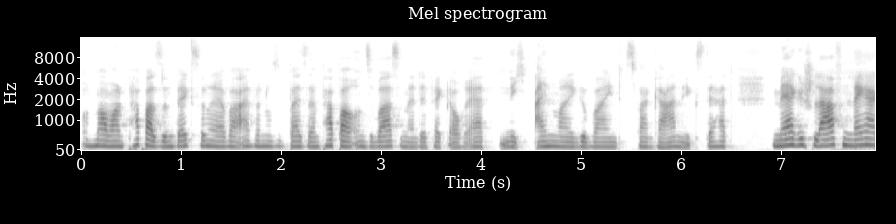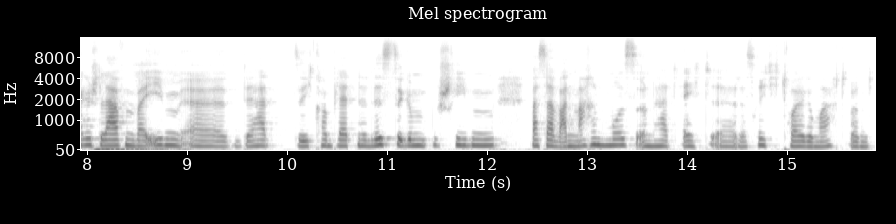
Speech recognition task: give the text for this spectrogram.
Und Mama und Papa sind weg, sondern er war einfach nur so bei seinem Papa und so war es im Endeffekt auch. Er hat nicht einmal geweint, es war gar nichts. Der hat mehr geschlafen, länger geschlafen bei ihm. Äh, der hat sich komplett eine Liste geschrieben, was er wann machen muss und hat echt äh, das richtig toll gemacht und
